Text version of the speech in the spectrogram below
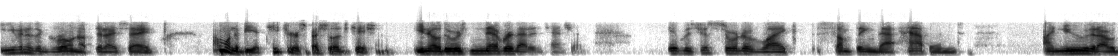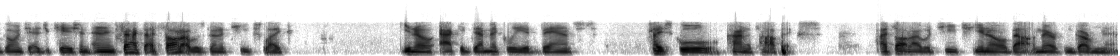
even as a grown up did I say I want to be a teacher of special education. You know, there was never that intention. It was just sort of like something that happened. I knew that I would go into education. And in fact, I thought I was going to teach like, you know, academically advanced high school kind of topics. I thought I would teach, you know, about American government,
